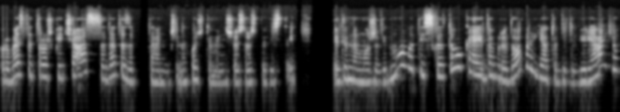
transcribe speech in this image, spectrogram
провести трошки час, задати запитання, чи не хочете мені щось розповісти. Дитина може відмовитись, сказати: Окей, добре, добре, я тобі довіряю.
